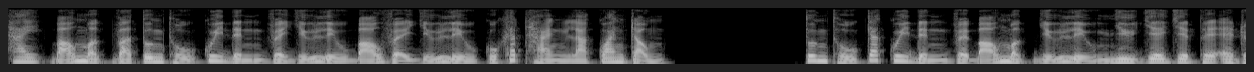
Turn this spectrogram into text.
2. Bảo mật và tuân thủ quy định về dữ liệu bảo vệ dữ liệu của khách hàng là quan trọng. Tuân thủ các quy định về bảo mật dữ liệu như GDPR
